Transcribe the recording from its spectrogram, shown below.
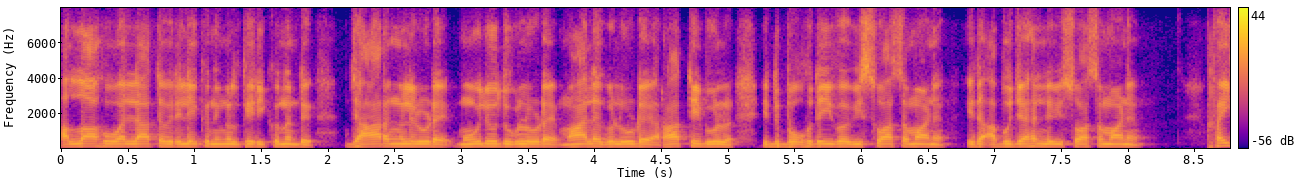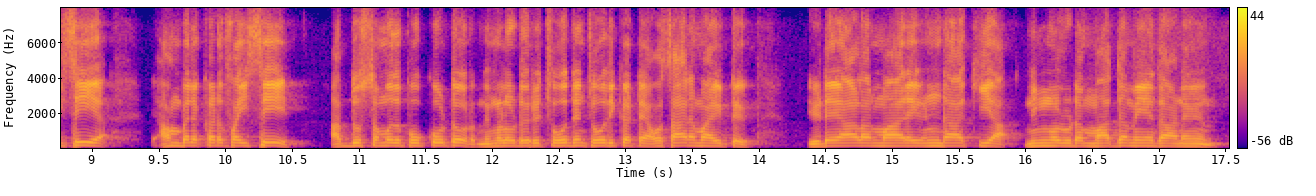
അള്ളാഹു അല്ലാത്തവരിലേക്ക് നിങ്ങൾ തിരിക്കുന്നുണ്ട്. ജാറങ്ങളിലൂടെ മൗലൂദുകളുടെ മാലകളിലൂടെ റാത്തീബുകൾ ഇത് ബഹുദൈവ വിശ്വാസമാണ്. ഇത് അബുജഹലിന്റെ വിശ്വാസമാണ്. ഫൈസിയ അമ്പലക്കട് ഫൈസി അബ്ദുസമ്മദ് പൂക്കൂട്ടൂർ നിങ്ങളോട് ഒരു ചോദ്യം ചോദിക്കട്ടെ? അവസാനമായിട്ട് ഇടയാളന്മാരെ ഉണ്ടാക്കിയ നിങ്ങളുടെ മതം ഏതാണ്?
